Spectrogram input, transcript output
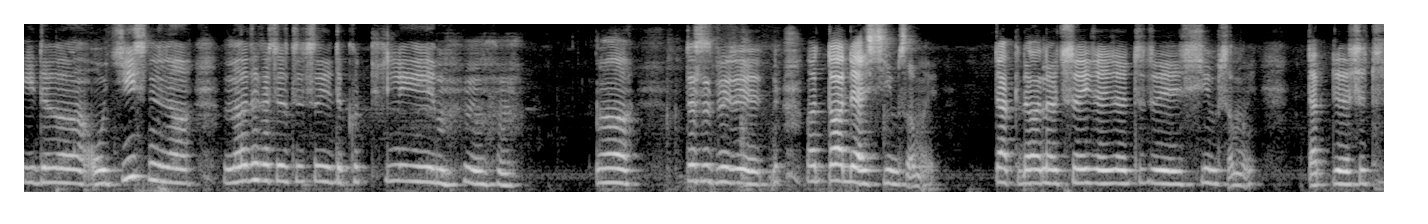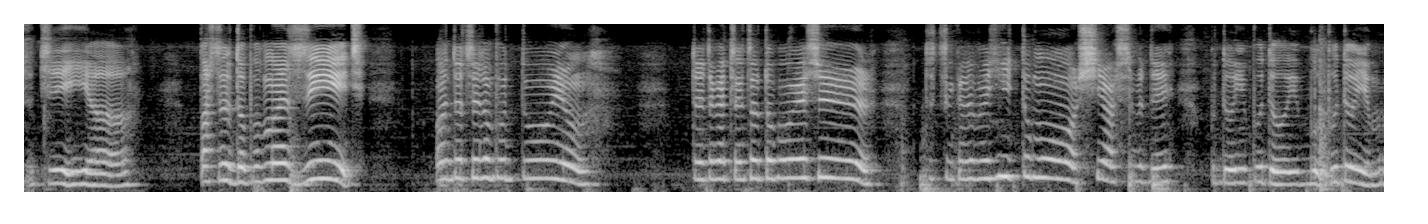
І до отіснена, вона така це це це котлі. А, це це а то де Сімсами. Так, на це це це Сімсами. Так, я. Просто допоможіть. А то це не будую. Ти така це це допоможи. Ти це допоможіть тому. Щас буде. Будуємо, будуємо, будуємо.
